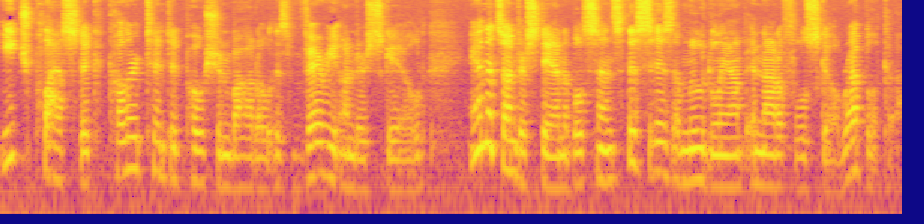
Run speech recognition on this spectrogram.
Each plastic, color-tinted potion bottle is very underscaled, and it's understandable since this is a mood lamp and not a full-scale replica.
